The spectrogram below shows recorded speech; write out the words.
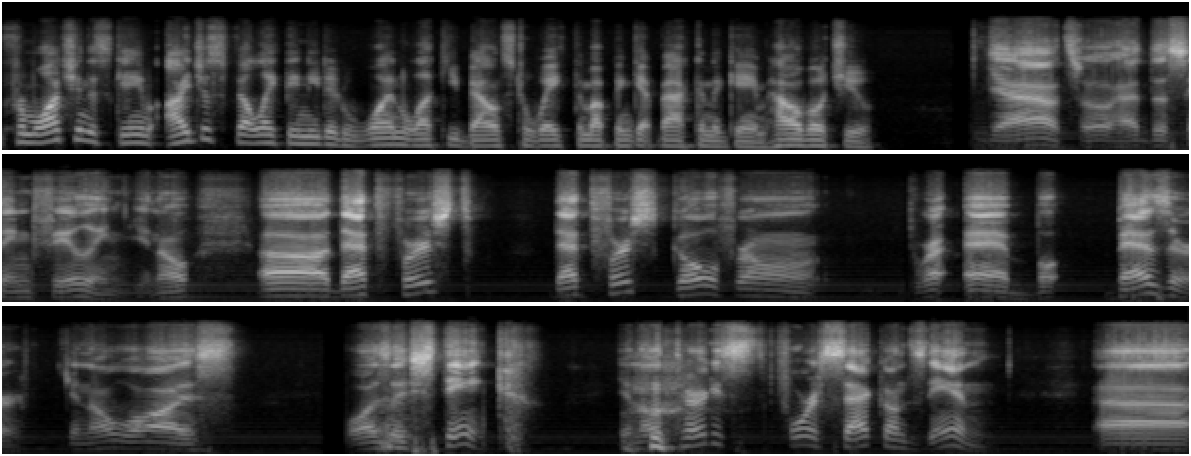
from watching this game, I just felt like they needed one lucky bounce to wake them up and get back in the game. How about you? Yeah, so I had the same feeling, you know. Uh, that first that first goal from uh, Boeser, you know, was was a stink. You know, 34 seconds in. Uh,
